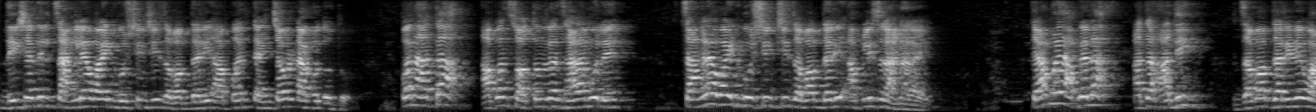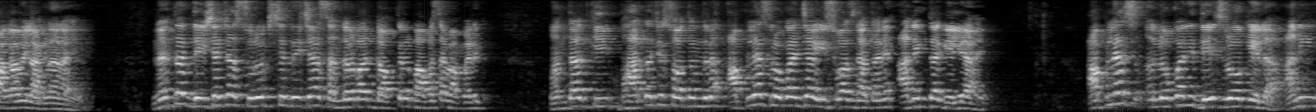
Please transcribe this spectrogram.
देशातील चांगल्या वाईट गोष्टींची जबाबदारी आपण त्यांच्यावर टाकत होतो. पण आता आपण स्वातंत्र्य झाल्यामुळे चांगल्या वाईट गोष्टींची जबाबदारी आपलीच राहणार आहे. त्यामुळे आपल्याला आता अधिक जबाबदारीने वागावे लागणार आहे. नंतर देशाच्या सुरक्षतेच्या संदर्भात डॉक्टर बाबासाहेब आंबेडकर म्हणतात की भारताचे स्वातंत्र्य आपल्याच लोकांच्या विश्वासघाताने अनेकदा गेले आहे. आपल्याच लोकांनी देशद्रोह केला आणि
